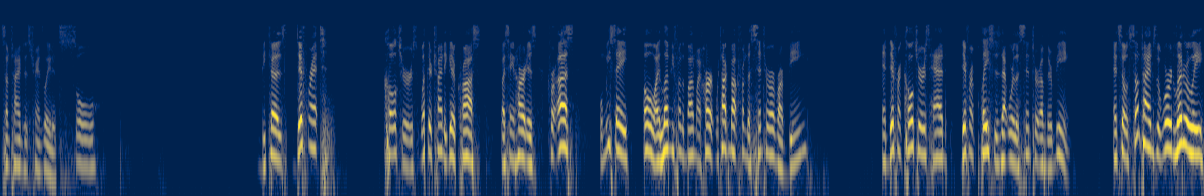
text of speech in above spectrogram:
sometimes it's translated soul. Because different cultures, what they're trying to get across by saying heart is, for us, when we say, oh, I love you from the bottom of my heart, we're talking about from the center of our being. And different cultures had different places that were the center of their being. And so sometimes the word literally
